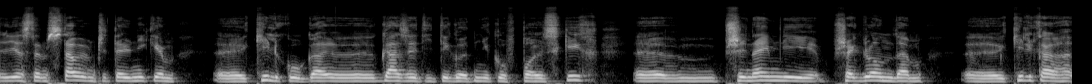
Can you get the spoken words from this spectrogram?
jestem stałym czytelnikiem kilku gazet i tygodników polskich przynajmniej przeglądam e, kilka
